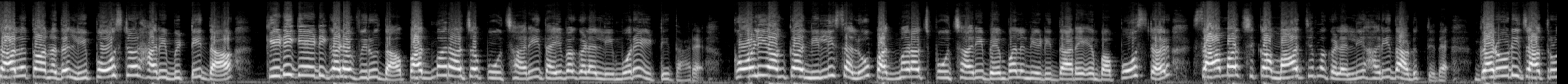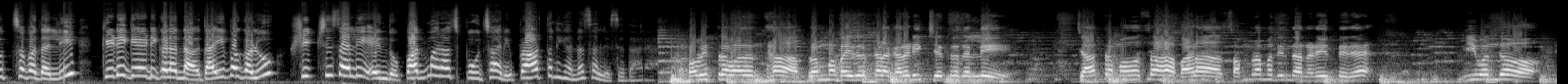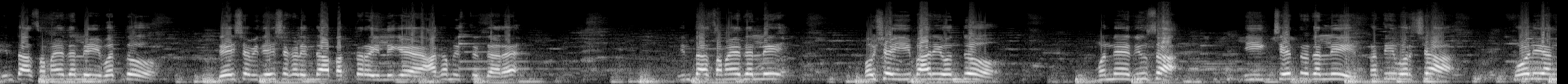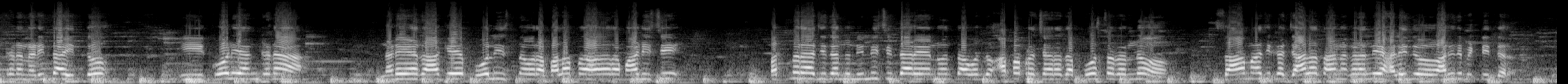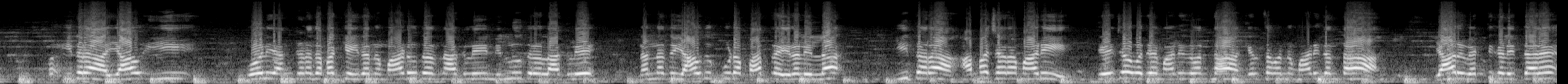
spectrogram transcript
ಜಾಲತಾಣದಲ್ಲಿ ಪೋಸ್ಟರ್ ಹರಿಬಿಟ್ಟಿದ್ದ ಕಿಡಿಗೇಡಿಗಳ ವಿರುದ್ಧ ಪದ್ಮರಾಜ ಪೂಜಾರಿ ದೈವಗಳಲ್ಲಿ ಮೊರೆ ಇಟ್ಟಿದ್ದಾರೆ. ಕೋಳಿ ಅಂಕ ನಿಲ್ಲಿಸಲು ಪದ್ಮರಾಜ್ ಪೂಜಾರಿ ಬೆಂಬಲ ನೀಡಿದ್ದಾರೆ ಎಂಬ ಪೋಸ್ಟರ್ ಸಾಮಾಜಿಕ ಮಾಧ್ಯಮಗಳಲ್ಲಿ ಹರಿದಾಡುತ್ತಿದೆ. ಗರೋಡಿ ಜಾತ್ರೋತ್ಸವದಲ್ಲಿ ಕಿಡಿಗೇಡಿಗಳನ್ನ ದೈವಗಳು ಶಿಕ್ಷಿಸಲಿ ಎಂದು ಪದ್ಮರಾಜ್ ಪೂಜಾರಿ ಪ್ರಾರ್ಥನೆಯನ್ನ ಸಲ್ಲಿಸಿದ್ದಾರೆ. ಪವಿತ್ರವಾದಂತಹ ಬ್ರಹ್ಮ ಬೈದರ್ಕಳ ಗರಡಿ ಕ್ಷೇತ್ರದಲ್ಲಿ ಜಾತ್ರಾ ಮಹೋತ್ಸವ ಬಹಳ ಸಂಭ್ರಮದಿಂದ ನಡೆಯುತ್ತಿದೆ. ಈ ಒಂದು ಇಂಥ ಸಮಯದಲ್ಲಿ ಇವತ್ತು ದೇಶ ವಿದೇಶಗಳಿಂದ ಭಕ್ತರು ಇಲ್ಲಿಗೆ ಆಗಮಿಸುತ್ತಿದ್ದಾರೆ. ಇಂಥ ಸಮಯದಲ್ಲಿ ಬಹುಶಃ ಈ ಬಾರಿ ಒಂದು ಮೊನ್ನೆ ದಿವಸ ಈ ಕ್ಷೇತ್ರದಲ್ಲಿ ಪ್ರತಿ ವರ್ಷ ಕೋಳಿ ಅಂಕಣ ನಡೀತಾ ಇತ್ತು. ಈ ಕೋಳಿ ಅಂಕಣ ನಡೆಯದ ಹಾಗೆ ಪೊಲೀಸ್ನವರ ಬಲಪ್ರಹಾರ ಮಾಡಿಸಿ ಪದ್ಮರಾಜ್ ಇದನ್ನು ನಿಲ್ಲಿಸಿದ್ದಾರೆ ಅನ್ನುವಂಥ ಒಂದು ಅಪಪ್ರಚಾರದ ಪೋಸ್ಟರ್ ಅನ್ನು ಸಾಮಾಜಿಕ ಜಾಲತಾಣಗಳಲ್ಲಿ ಹಳಿದು ಹರಿದು ಬಿಟ್ಟಿದ್ದರು. ಇದರ ಯಾವ ಈ ಕೋಳಿ ಅಂಕಣದ ಬಗ್ಗೆ ಇದನ್ನು ಮಾಡುವುದನ್ನಾಗಲಿ, ನಿಲ್ಲುವುದರಲ್ಲಾಗಲಿ ನನ್ನದು ಯಾವುದು ಕೂಡ ಪಾತ್ರ ಇರಲಿಲ್ಲ. ಈ ಥರ ಅಪಚಾರ ಮಾಡಿ, ತೇಜೋವಧೆ ಮಾಡಿರುವಂತಹ ಕೆಲಸವನ್ನು ಮಾಡಿದಂತಹ ಯಾರು ವ್ಯಕ್ತಿಗಳಿದ್ದಾರೆ,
